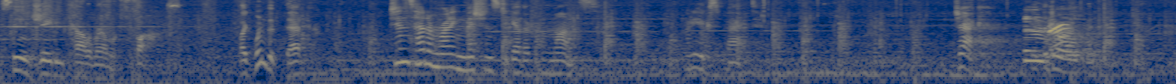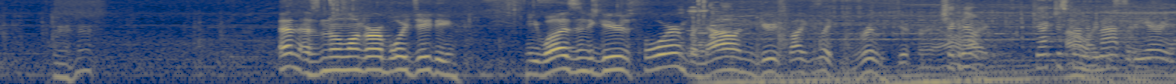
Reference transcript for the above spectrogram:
Seeing JD pal around with Fahz. Like, when did that happen? Jinn's had him running missions together for months. What do you expect? Jack, get the door open. Mm-hmm. And that's no longer our boy JD. He was in the Gears 4, but now in the Gears 5, he's like really different. Check it out. like- Jack just found a like map of the area.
